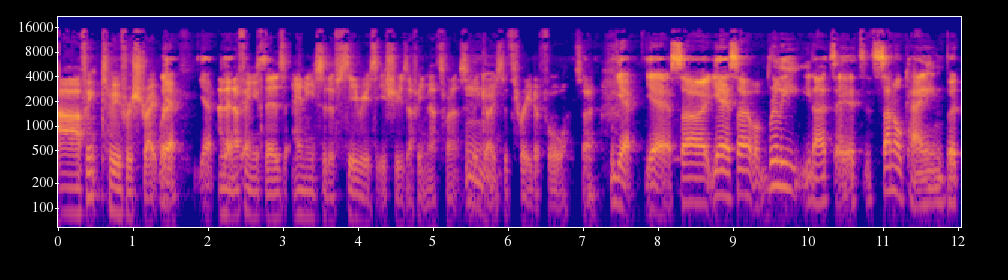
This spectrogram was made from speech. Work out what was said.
Uh, I think two for a straight red. Yeah. Yep. And then yep, I think if there's any sort of serious issues, I think that's when it sort of mm. goes to three to four. So yeah, yeah. So yeah, so really, you know, it's it's, it's Son or Kane, but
